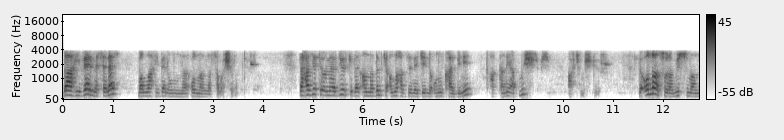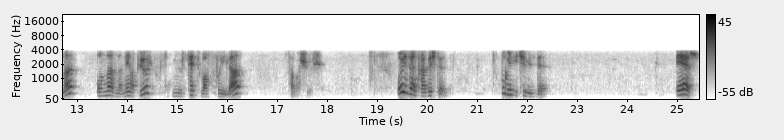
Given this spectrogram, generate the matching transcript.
dahi vermeseler vallahi ben onunla, onlarla savaşırım diyor. Ve Hazreti Ömer diyor ki ben anladım ki Allah Azze ve Celle onun kalbini hakka ne yapmış? Açmış diyor. Ve ondan sonra Müslümanlar onlarla ne yapıyor? Mürtet vasfıyla savaşıyor. O yüzden kardeşlerim bugün içimizde eğer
